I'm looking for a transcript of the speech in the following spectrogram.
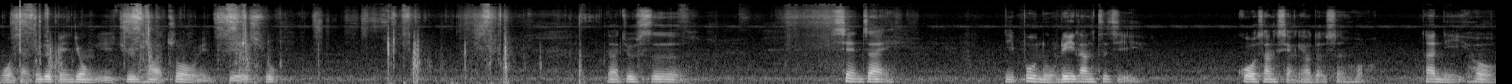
我想在这边用一句话作为结束，那就是：现在你不努力让自己过上想要的生活。那你以后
